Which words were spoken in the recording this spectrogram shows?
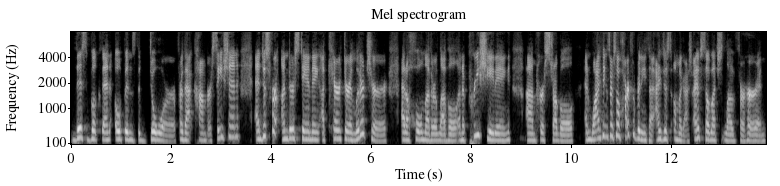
this book then opens the door for that conversation and just for understanding a character in literature at a whole nother level and appreciating um, her struggle and why things are so hard for Beneatha. I just, oh my gosh, I have so much love for her, and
